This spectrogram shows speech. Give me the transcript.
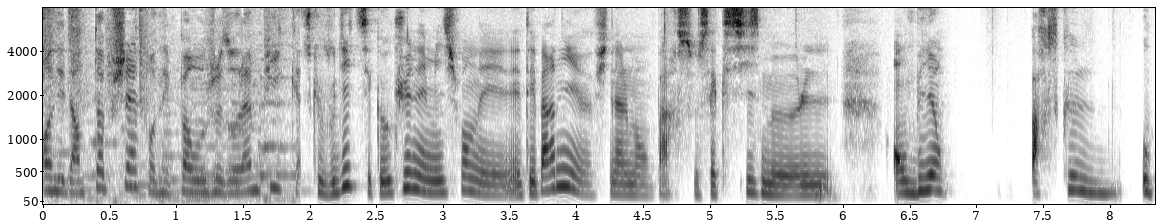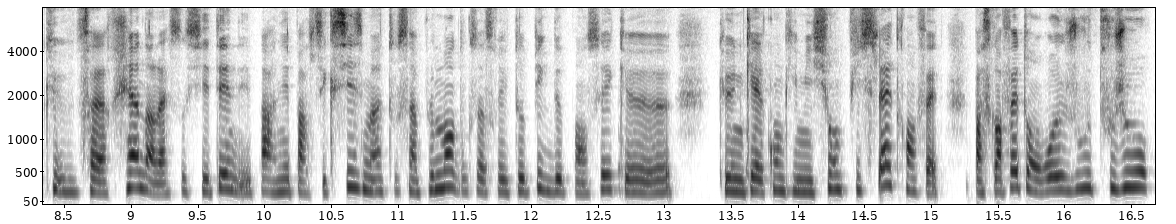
On est dans Top Chef, on n'est pas aux Jeux Olympiques. Ce que vous dites, c'est qu'aucune émission n'est épargnée, finalement, par ce sexisme euh, ambiant parce que rien dans la société n'est épargné par le sexisme, hein, tout simplement. Donc, ça serait utopique de penser qu'une quelconque émission puisse l'être, en fait. Parce qu'en fait, on rejoue toujours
